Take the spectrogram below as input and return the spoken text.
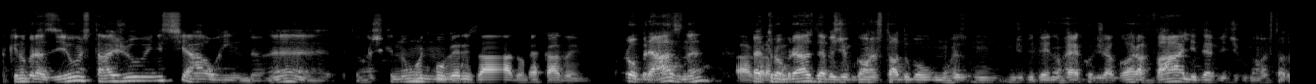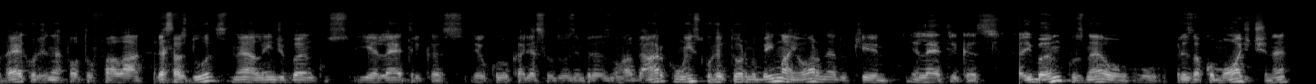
Aqui no Brasil, um estágio inicial ainda, né? Então, acho que não... Muito pulverizado o mercado ainda. Petrobras, né? Agora Petrobras deve divulgar um resultado bom, um, um, dividendo recorde agora. Vale deve divulgar um resultado recorde, né? Faltou falar dessas duas, né? Além de bancos e elétricas, eu colocaria essas duas empresas no radar, com um risco retorno bem maior, né? Do que elétricas e bancos, né? O, o preço da commodity, né?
